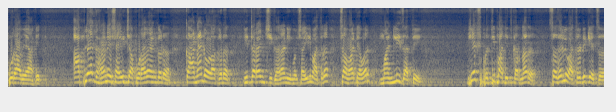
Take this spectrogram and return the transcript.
पुरावे आहेत. आपल्या घराणेशाहीच्या पुराव्यांकडं कानाडोळा करत इतरांची घराणेशाही मात्र चव्हाट्यावर मांडली जाते. हेच प्रतिपादित करणारं सदरली वात्रटिकेचं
